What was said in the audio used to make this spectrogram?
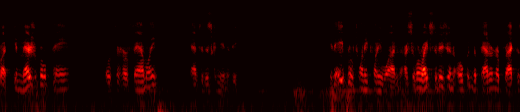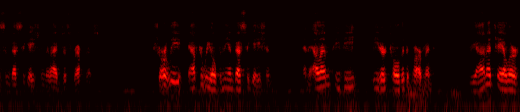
brought immeasurable pain both to her family and to this community. In April 2021, our Civil Rights Division opened the pattern or practice investigation that I've just referenced. Shortly after we opened the investigation, an LMPD leader told the department Breonna Taylor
